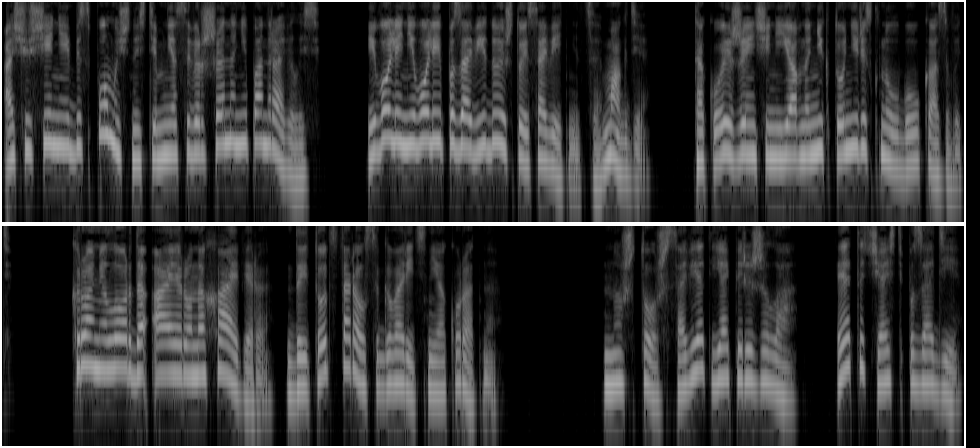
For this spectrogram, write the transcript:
Ощущение беспомощности мне совершенно не понравилось, и волей-неволей позавидуешь той советнице, Магде. Такой женщине явно никто не рискнул бы указывать. Кроме лорда Айрона Хайвера, да и тот старался говорить с ней аккуратно. Ну что ж, совет я пережила. Эта часть позади.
